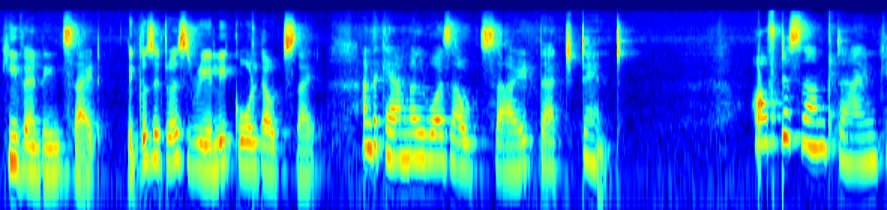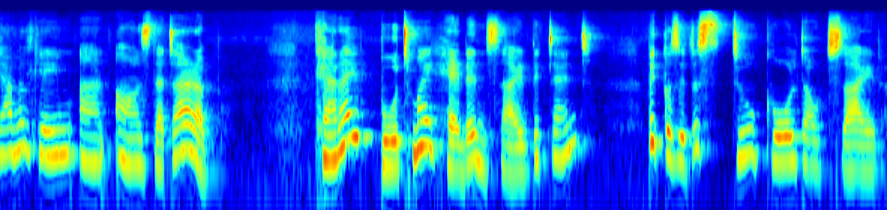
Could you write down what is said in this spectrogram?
he went inside because it was really cold outside and the camel was outside that tent. After some time, camel came and asked that Arab, Can I put my head inside the tent? Because it is too cold outside.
